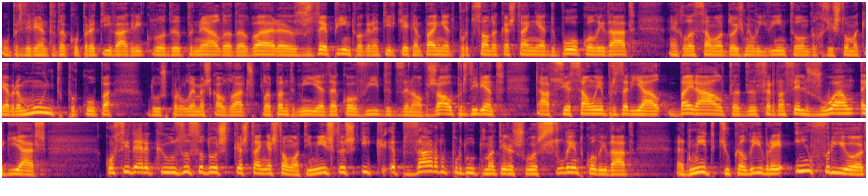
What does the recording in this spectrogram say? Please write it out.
O presidente da Cooperativa Agrícola de Penela da Beira, José Pinto, a garantir que a campanha de produção da castanha é de boa qualidade em relação a 2020, onde registrou uma quebra muito por culpa dos problemas causados pela pandemia da Covid-19. Já o presidente da Associação Empresarial Beira Alta de Sernancelho, João Aguiar, considera que os assadores de castanha estão otimistas e que, apesar do produto manter a sua excelente qualidade, admite que o calibre é inferior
